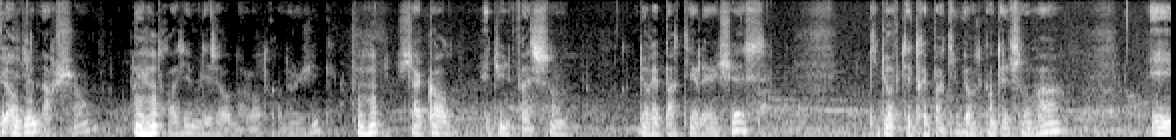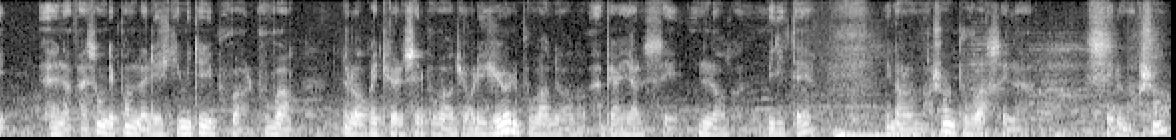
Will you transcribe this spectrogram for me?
L'ordre marchand Mhm. le troisième des ordres dans l'ordre chronologique. Mhm. Chaque ordre est une façon de répartir les richesses qui doivent être réparties quand elles sont rares. Et euh, la façon dépend de la légitimité du pouvoir. Le pouvoir de l'ordre rituel, c'est le pouvoir du religieux. Le pouvoir de l'ordre impérial, c'est l'ordre militaire. Et dans l'ordre marchand, le pouvoir, c'est la- c'est le marchand.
